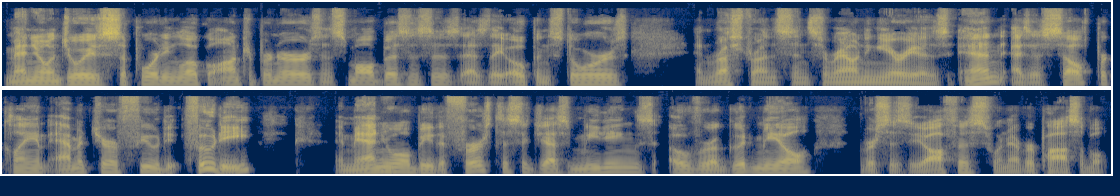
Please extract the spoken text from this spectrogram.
Manuel enjoys supporting local entrepreneurs and small businesses as they open stores and restaurants in surrounding areas. And as a self proclaimed amateur foodie, Emanuel will be the first to suggest meetings over a good meal versus the office whenever possible.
